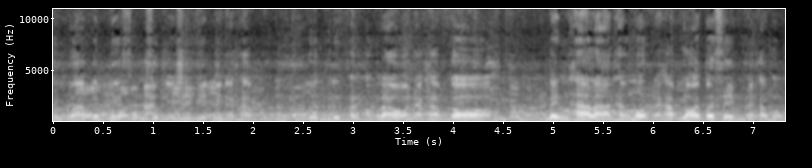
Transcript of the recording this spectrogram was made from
ถือว่าเป็นเกียรติสูงสุดในชีวิตนี้นะครับ ทุกผลิตภัณฑ์ของเราอะนะครับ ก็เป็นฮาลาลทั้งหมดนะครับร้อยเปอร์เซ็นต์นะครับผม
